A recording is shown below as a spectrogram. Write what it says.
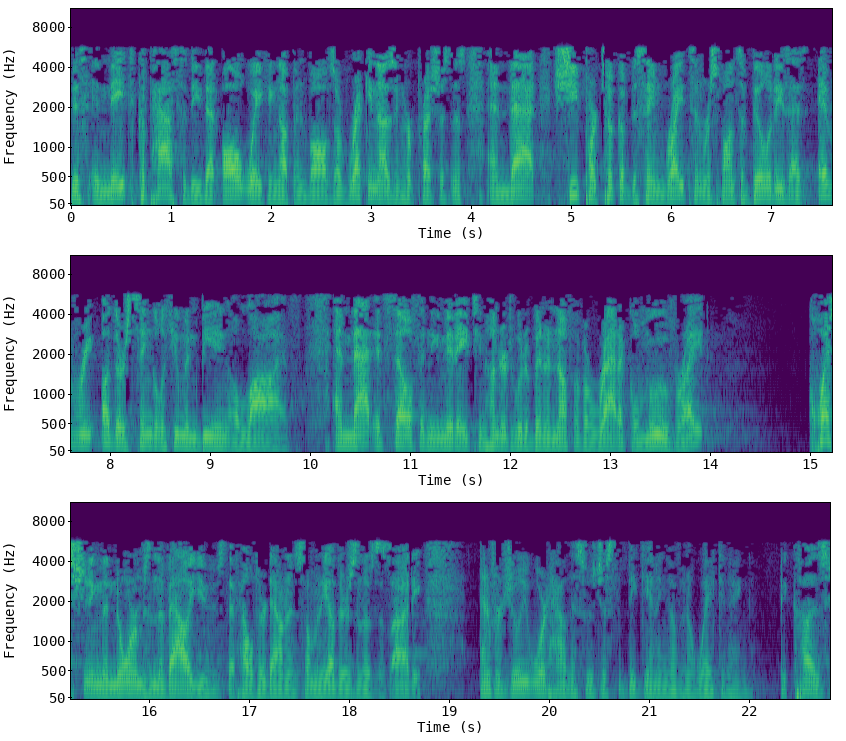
this innate capacity that all waking up involves of recognizing her preciousness and that she partook of the same rights and responsibilities as every other single human being alive. And that itself in the mid 1800s would have been enough of a radical move, right? Questioning the norms and the values that held her down and so many others in the society. And for Julia Ward Howe, this was just the beginning of an awakening because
